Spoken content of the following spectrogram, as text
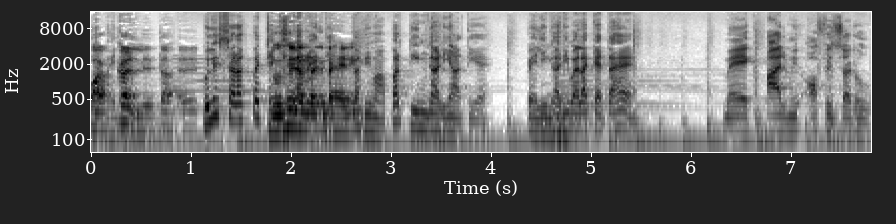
पकड़ लेता है। पुलिस सड़क पर चेकिंग दूसरे कर रही की तभी वहाँ पर तीन गाड़ियाँ आती है। पहली गाड़ी वाला कहता है मैं एक आर्मी ऑफिसर हूँ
